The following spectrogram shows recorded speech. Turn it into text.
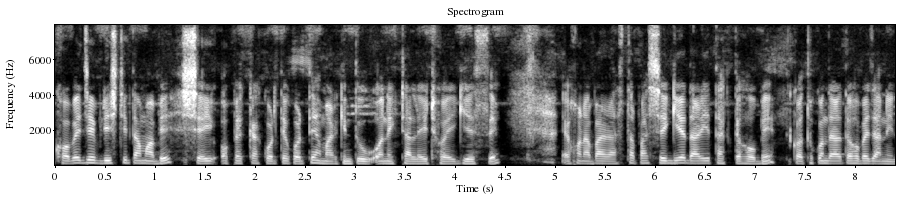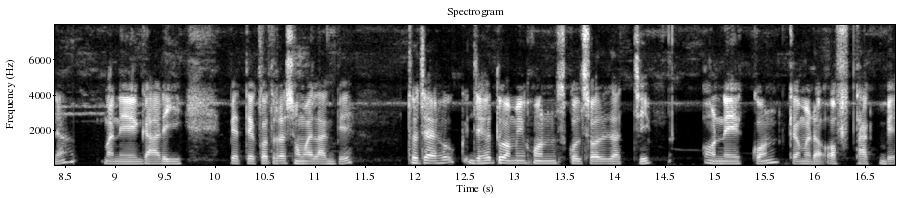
কবে যে বৃষ্টি থামাবে, সেই অপেক্ষা করতে করতে আমার কিন্তু অনেকটা লেট হয়ে গিয়েছে। এখন আবার রাস্তার পাশে গিয়ে দাঁড়িয়ে থাকতে হবে। কতক্ষণ দাঁড়াতে হবে জানি না। মানে গাড়ি পেতে কতটা সময় লাগবে? তো যাই হোক, যেহেতু আমি এখন স্কুল চলে যাচ্ছি, অনেকক্ষণ ক্যামেরা অফ থাকবে।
